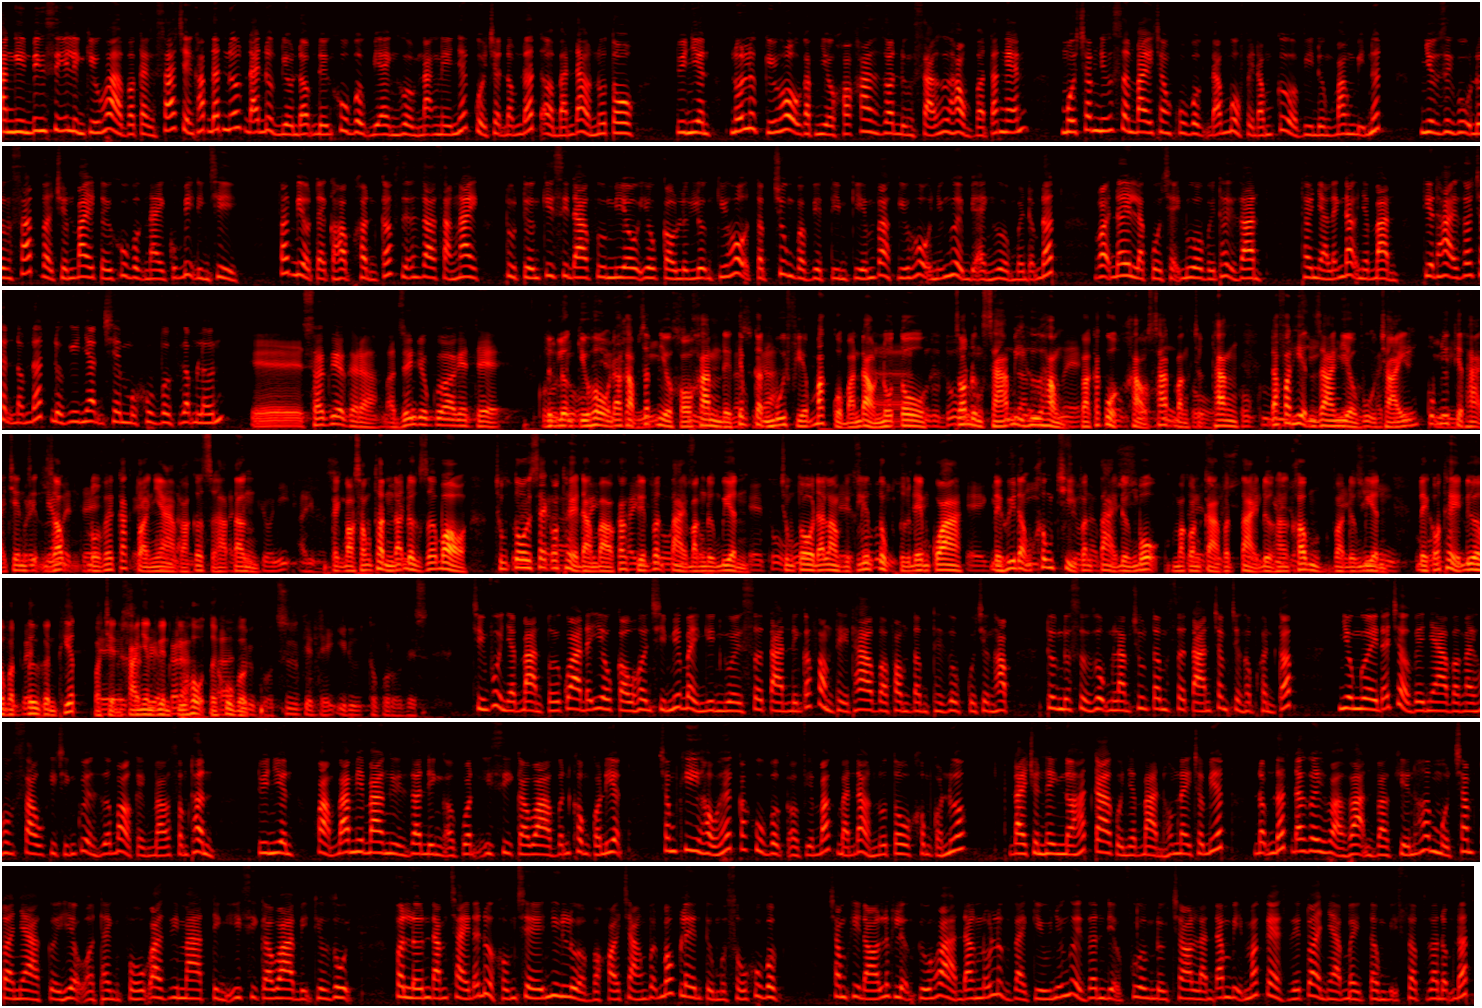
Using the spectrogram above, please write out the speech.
Hàng nghìn binh sĩ, lính cứu hỏa và cảnh sát trên khắp đất nước đã được điều động đến khu vực bị ảnh hưởng nặng nề nhất của trận động đất ở bán đảo Noto. Tuy nhiên, nỗ lực cứu hộ gặp nhiều khó khăn do đường xá hư hỏng và tắc nghẽn. Một trong những sân bay trong khu vực đã buộc phải đóng cửa vì đường băng bị nứt. Nhiều dịch vụ đường sắt và chuyến bay tới khu vực này cũng bị đình chỉ. Phát biểu tại cuộc họp khẩn cấp diễn ra sáng nay, Thủ tướng Kishida Fumio yêu cầu lực lượng cứu hộ tập trung vào việc tìm kiếm và cứu hộ những người bị ảnh hưởng bởi động đất, gọi đây là cuộc chạy đua với thời gian. Theo nhà lãnh đạo Nhật Bản, thiệt hại do trận động đất được ghi nhận trên một khu vực rộng lớn. Lực lượng cứu hộ đã gặp rất nhiều khó khăn để tiếp cận mũi phía bắc của bán đảo Noto do đường xá bị hư hỏng và các cuộc khảo sát bằng trực thăng đã phát hiện ra nhiều vụ cháy cũng như thiệt hại trên diện rộng đối với các tòa nhà và cơ sở hạ tầng. Cảnh báo sóng thần đã được dỡ bỏ, chúng tôi sẽ có thể đảm bảo các tuyến vận tải bằng đường biển. Chúng tôi đã làm việc liên tục từ đêm qua để huy động không chỉ vận tải đường bộ mà còn cả vận tải đường hàng không và đường biển để có thể đưa vật tư cần thiết và triển khai nhân viên cứu hộ tới khu vực. Chính phủ Nhật Bản tối qua đã yêu cầu hơn 97.000 người sơ tán đến các phòng thể thao và phòng tập thể dục của trường học, thường được sử dụng làm trung tâm sơ tán trong trường hợp khẩn cấp. Nhiều người đã trở về nhà vào ngày hôm sau khi chính quyền dỡ bỏ cảnh báo sóng thần. Tuy nhiên, khoảng 33.000 gia đình ở quận Ishikawa vẫn không có điện, trong khi hầu hết các khu vực ở phía bắc bán đảo Noto không có nước. Đài truyền hình NHK của Nhật Bản hôm nay cho biết, động đất đã gây hỏa hoạn và khiến hơn 100 tòa nhà cửa hiệu ở thành phố Wajima, tỉnh Ishikawa bị thiêu rụi, Phần lớn đám cháy đã được khống chế nhưng lửa và khói trắng vẫn bốc lên từ một số khu vực. Trong khi đó, lực lượng cứu hỏa đang nỗ lực giải cứu những người dân địa phương được cho là đang bị mắc kẹt dưới tòa nhà 7 tầng bị sập do động đất.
